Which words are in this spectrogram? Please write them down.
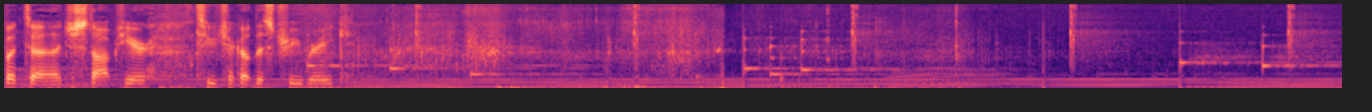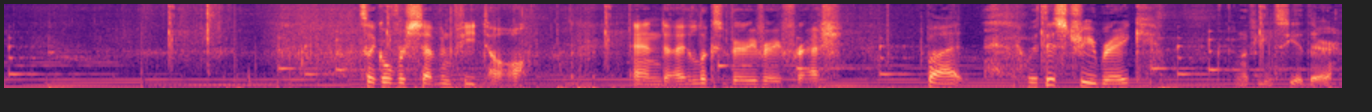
But uh, just stopped here to check out this tree break. It's like over seven feet tall, and uh, it looks very, very fresh. But with this tree break, I don't know if you can see it there.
